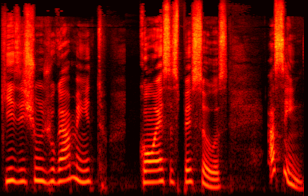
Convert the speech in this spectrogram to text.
Que existe um julgamento com essas pessoas. Assim,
